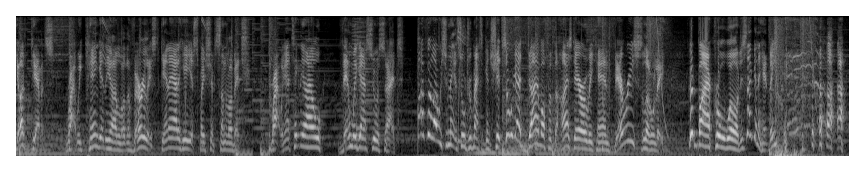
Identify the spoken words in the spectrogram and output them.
God damn it. Right, we can get the idol at the very least. Get out of here, you spaceship son of a bitch. Right, we're gonna take the idol, then we're going to suicide. But I feel like we should make it so dramatic and shit, so we're gonna dive off of the highest arrow we can very slowly. Goodbye, cruel world. Is that gonna hit me?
